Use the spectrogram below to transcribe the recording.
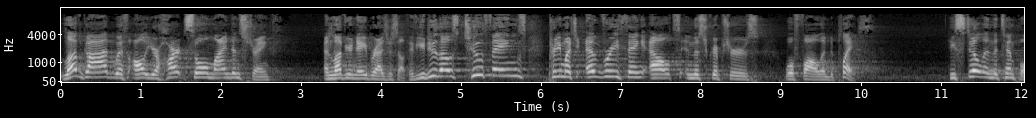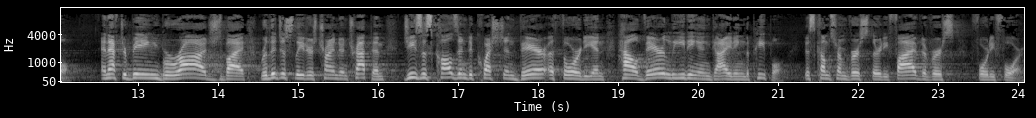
love God with all your heart, soul, mind, and strength, and love your neighbor as yourself. If you do those two things, pretty much everything else in the scriptures will fall into place. He's still in the temple. And after being barraged by religious leaders trying to entrap him, Jesus calls into question their authority and how they're leading and guiding the people. This comes from verse 35 to verse 44.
